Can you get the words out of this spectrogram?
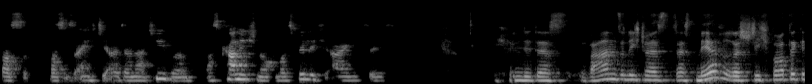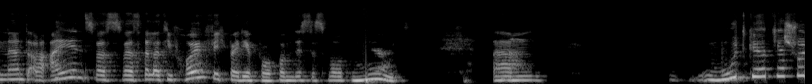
was, was ist eigentlich die Alternative? Was kann ich noch? Was will ich eigentlich? Ich finde das wahnsinnig. Du hast, hast mehrere Stichworte genannt, aber eins, was, was relativ häufig bei dir vorkommt, ist das Wort Mut. Ja. Ähm, Mut gehört ja schon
